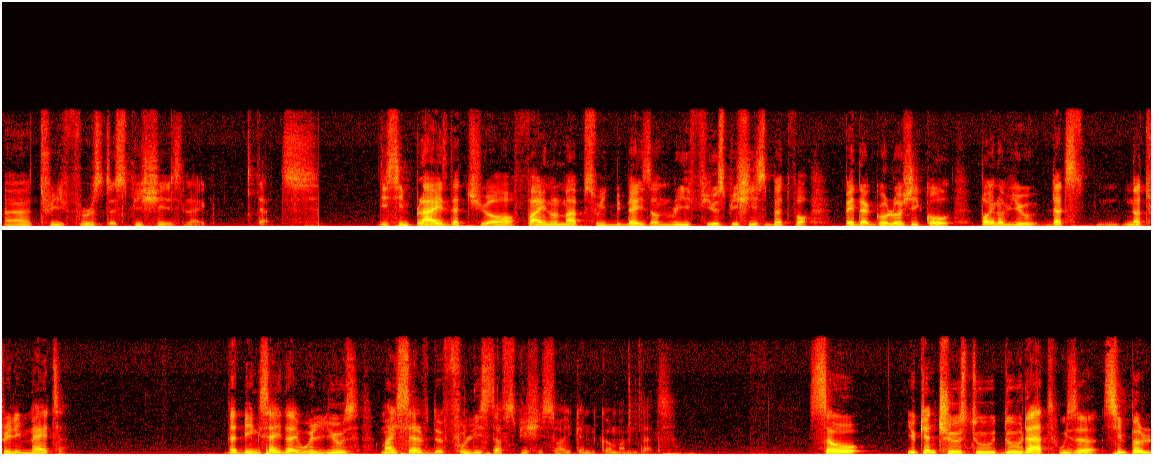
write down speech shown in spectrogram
uh, three first species like that. This implies that your final maps will be based on really few species, but for pedagogical point of view, that's not really meta. That being said, I will use myself the full list of species, so I can comment that. So you can choose to do that with a simple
